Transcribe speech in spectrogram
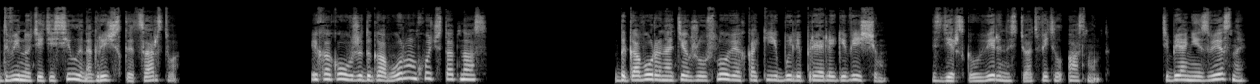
двинуть эти силы на греческое царство? И какого же договора он хочет от нас? Договоры на тех же условиях, какие были при Олеге Вещем, с дерзкой уверенностью ответил Асмунд. Тебе они известны?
